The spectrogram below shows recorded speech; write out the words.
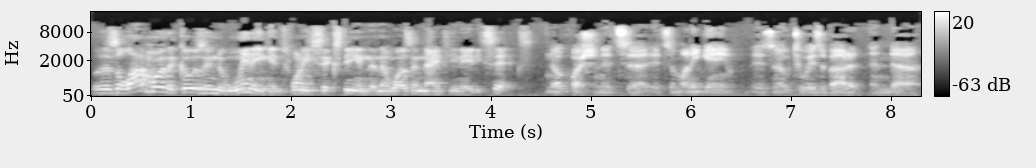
Well, there's a lot more that goes into winning in 2016 than there was in 1986. No question. It's a, it's a money game. There's no two ways about it. And, uh,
